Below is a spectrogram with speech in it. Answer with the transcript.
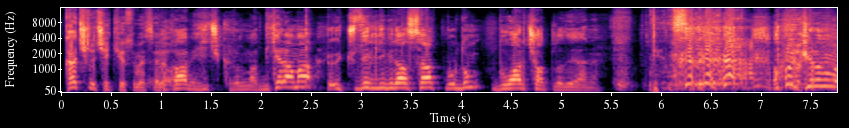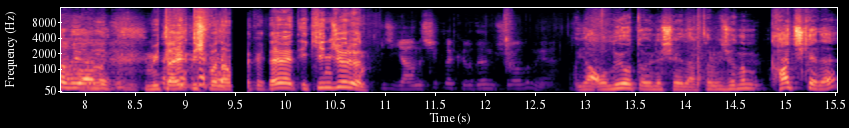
Kaç kilo çekiyorsun mesela? Yok abi hiç kırılmaz. Bir kere ama şu 350 biraz sert vurdum. Duvar çatladı yani. ama kırılmadı yani. Müteahhit düşman amına koyayım. Evet ikinci ürün. Hiç yanlışlıkla kırdığın bir şey oldu mu ya? Ya oluyor da öyle şeyler tabii canım. Kaç kere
